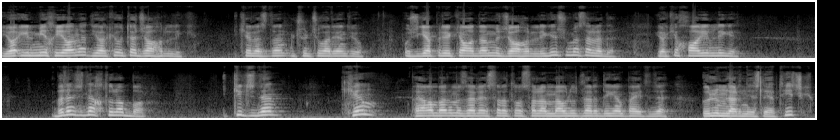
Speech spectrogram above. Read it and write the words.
Yo ilmiy xiyonat yoki o'ta johillik. Ikkalasidan uchinchi variant yo'q. O'sha gapirayotgan odamni johilligi shu masalada yoki xoinligi. Birinchidan ixtilof bor. Ikkinchidan kim payg'ambarimiz alayhissalotu vassalom mavludlari degan paytida o'limlarini eslayapti? Hech kim.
